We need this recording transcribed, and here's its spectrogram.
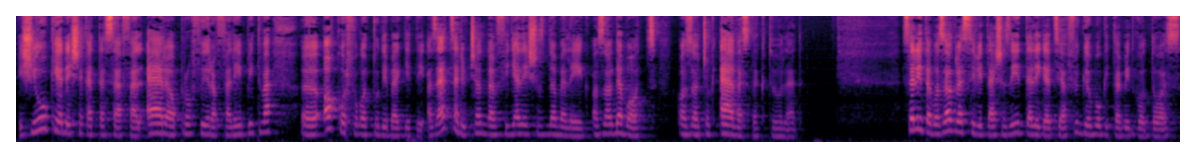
és jó kérdéseket teszel fel erre a profilra felépítve, akkor fogod tudni megnyitni. Az egyszerű csendben figyelés az nem elég, azzal nem adsz, azzal csak elvesznek tőled. Szerintem az agresszivitás az intelligencia függő, Bogita, mit gondolsz?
